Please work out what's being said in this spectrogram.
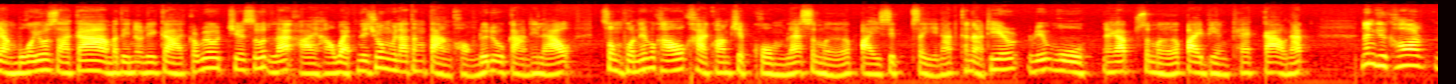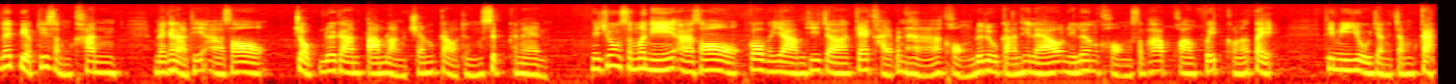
อย่างโบโยซาก้ามาตินออริกาดกาเบรียลเชซุสและคายฮาวเวตในช่วงเวลาต่างๆ ของฤดูกาลที่แล้ว ส่งผลให้พวกเขาขาดความเฉียบคมและเสมอไป 14 นัด ขณะที่ริวพูลนะครับเสมอไปเพียงแค่ 9 นัด นั่นคือข้อได้เปรียบที่สำคัญ ในขณะที่อาร์ซอลจบด้วยการตามหลังแชมป์เก่าถึง 10 คะแนน ในช่วงซัมเมอร์นี้อาร์ซอลก็พยายามที่จะแก้ไขปัญหาของฤดูกาลที่แล้ว ในเรื่องของสภาพความฟิตของนักเตะที่มีอยู่อย่างจำกัด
